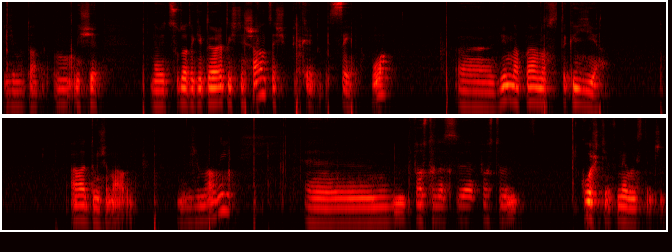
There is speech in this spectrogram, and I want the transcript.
скажімо так, ще навіть суто такі теоретичні шанси, щоб відкрити цей набор, він, напевно, все-таки є. Але дуже малий. Дуже малий. Е, Просто нас е, просто коштів не вистачить.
